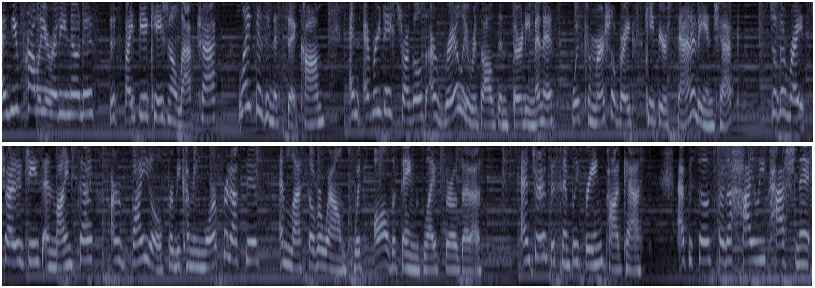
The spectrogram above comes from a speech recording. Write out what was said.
As you've probably already noticed, despite the occasional laugh track, life isn't a sitcom, and everyday struggles are rarely resolved in 30 minutes with commercial breaks to keep your sanity in check. So, the right strategies and mindset are vital for becoming more productive and less overwhelmed with all the things life throws at us. Enter the Simply Freeing podcast Episodes for the highly passionate,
